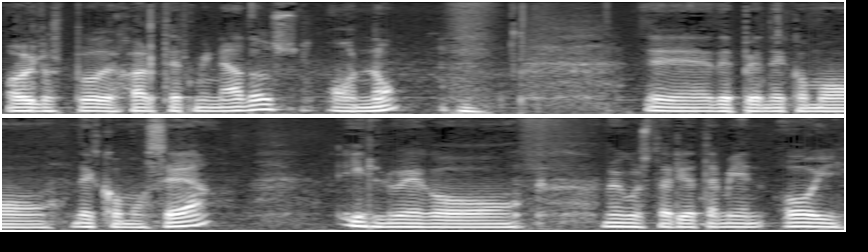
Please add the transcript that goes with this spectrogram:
hoy los puedo dejar terminados o no. Eh, depende como, de cómo sea. Y luego me gustaría también hoy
